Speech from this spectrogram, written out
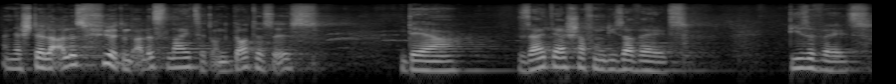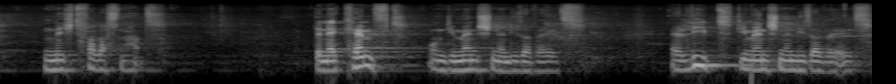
an der Stelle alles führt und alles leitet. Und Gott ist es, der seit der Erschaffung dieser Welt diese Welt nicht verlassen hat. Denn er kämpft um die Menschen in dieser Welt. Er liebt die Menschen in dieser Welt.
